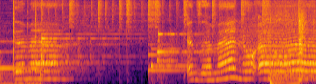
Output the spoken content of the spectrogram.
الدماغ. كان زمان وقال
